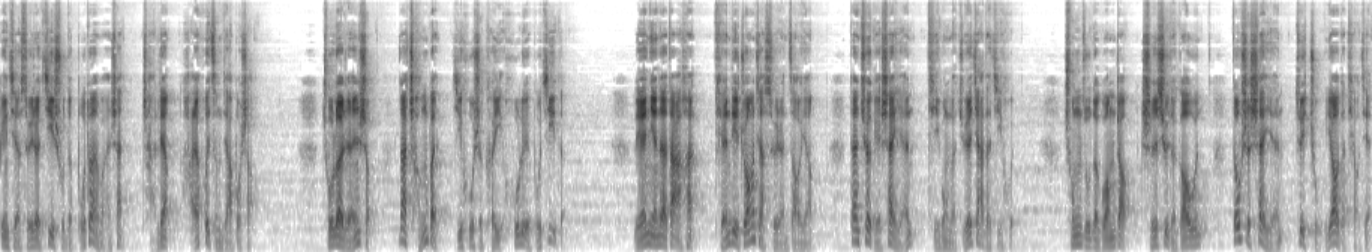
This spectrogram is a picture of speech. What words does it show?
并且随着技术的不断完善，产量还会增加不少。除了人手，那成本几乎是可以忽略不计的。连年的大旱，田地庄稼虽然遭殃，但却给晒盐提供了绝佳的机会。充足的光照、持续的高温，都是晒盐最主要的条件。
